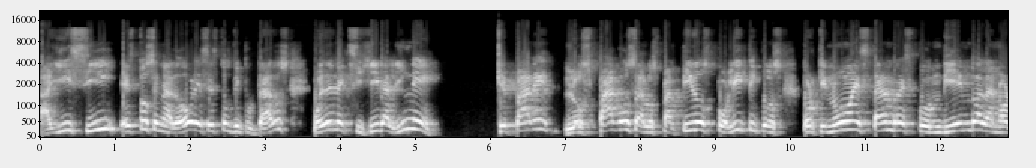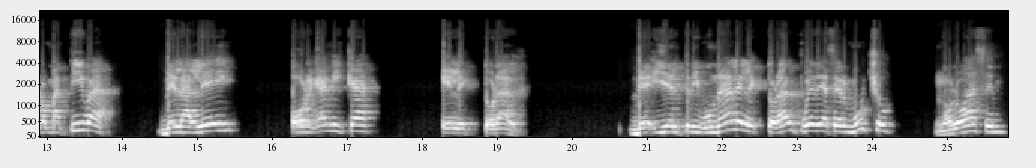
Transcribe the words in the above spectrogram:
allí sí, estos senadores, estos diputados pueden exigir al INE que pare los pagos a los partidos políticos porque no están respondiendo a la normativa de la ley orgánica electoral. y el tribunal electoral puede hacer mucho no lo hacen.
